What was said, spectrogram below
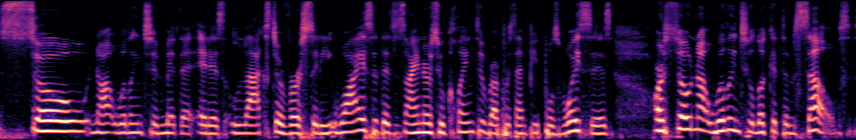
so not willing to admit that it is lacks diversity? Why is it that designers who claim to represent people's voices are so not willing to look at themselves?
